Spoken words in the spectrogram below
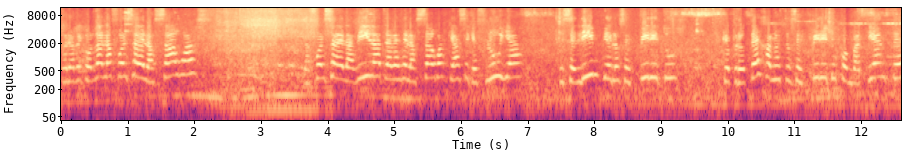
para recordar la fuerza de las aguas, la fuerza de la vida a través de las aguas que hace que fluya, que se limpien los espíritus, que proteja nuestros espíritus combatientes,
